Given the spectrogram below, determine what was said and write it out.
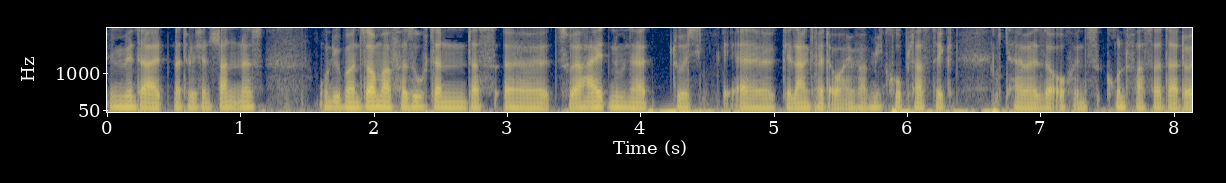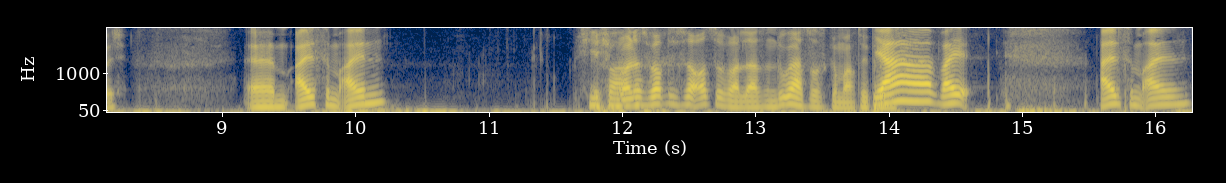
im Winter halt natürlich entstanden ist und über den Sommer versucht dann das äh, zu erhalten und dadurch äh, gelangt halt auch einfach Mikroplastik teilweise auch ins Grundwasser dadurch. Ähm, alles im allen. Ich Skifahren- wollte das überhaupt nicht so ausufern lassen. Du hast das gemacht übrigens. ja, weil alles im allen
